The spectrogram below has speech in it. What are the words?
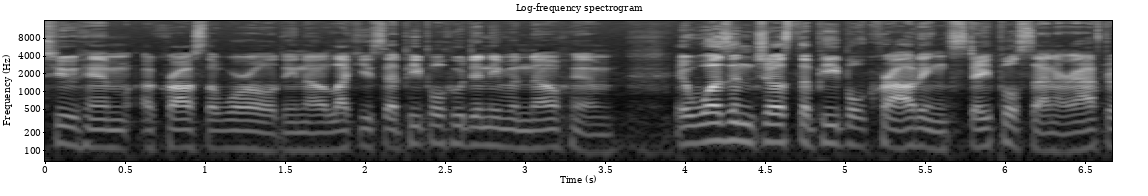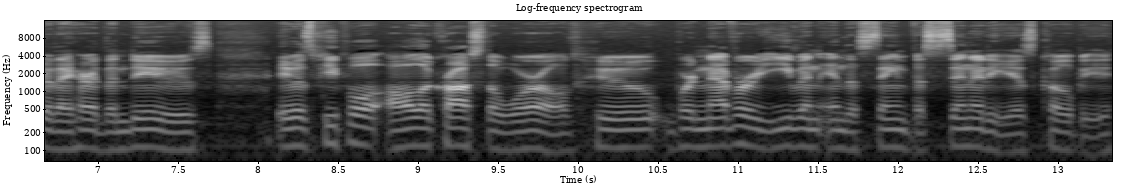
to him across the world. You know, like you said, people who didn't even know him. It wasn't just the people crowding Staples Center after they heard the news. It was people all across the world who were never even in the same vicinity as Kobe.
